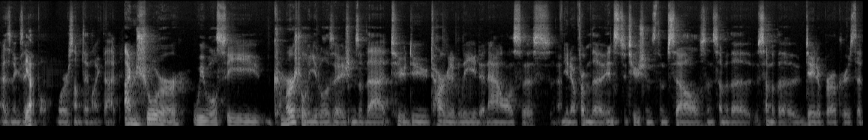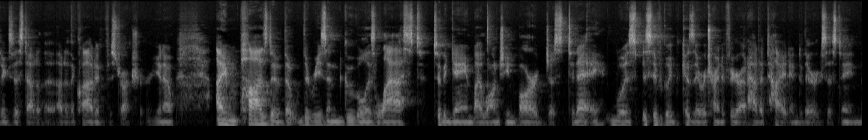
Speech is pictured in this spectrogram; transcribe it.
as an example, yep. or something like that. I'm sure we will see commercial utilizations of that to do targeted lead analysis, you know, from the institutions themselves and some of the some of the data brokers that exist out of the out of the cloud infrastructure. You know, I'm positive that the reason Google is last to the game by launching Bard just today was specifically because they were trying to figure out how to tie it into their existing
